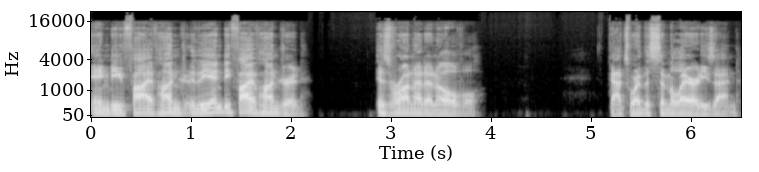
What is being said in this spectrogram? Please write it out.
Indy 500, the Indy 500 is run at an oval. That's where the similarities end.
